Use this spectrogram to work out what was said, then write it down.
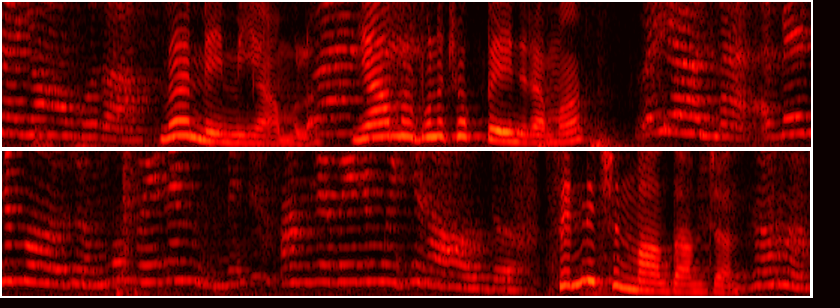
de yağmura. Vermeyeyim mi Yağmur'a? Yağmur bunu çok beğenir ama. Ve anne benim olsun. Bu benim. be- Amca benim için aldı. Senin için mi aldı amcan? Hı hı.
